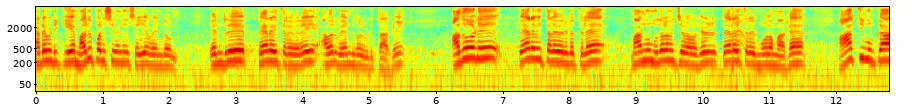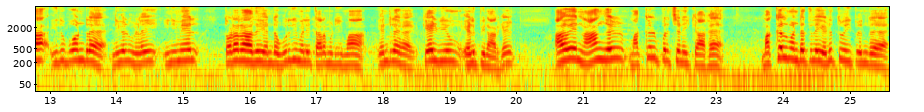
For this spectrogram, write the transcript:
நடவடிக்கையை மறுபரிசீலனை செய்ய வேண்டும் என்று பேரவைத் தலைவரை அவர் வேண்டுகோள் விடுத்தார்கள். அதோடு பேரவைத் தலைவரிடத்தில் மாண்பு முதலமைச்சர் அவர்கள் பேரவைத் தலைவர் மூலமாக அதிமுக இது போன்ற நிகழ்வுகளை இனிமேல் தொடராது என்ற உறுதிமொழி தர முடியுமா என்ற கேள்வியும் எழுப்பினார்கள். ஆகவே நாங்கள் மக்கள் பிரச்சனைக்காக மக்கள் மன்றத்தில் எடுத்து வைக்கின்ற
